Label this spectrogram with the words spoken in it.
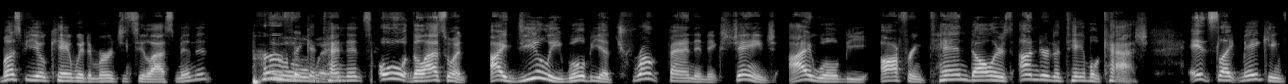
Must be okay with emergency last minute. Perfect No attendance. Oh, the last one. Ideally, will be a Trump fan in exchange. I will be offering $10 under the table cash. It's like making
